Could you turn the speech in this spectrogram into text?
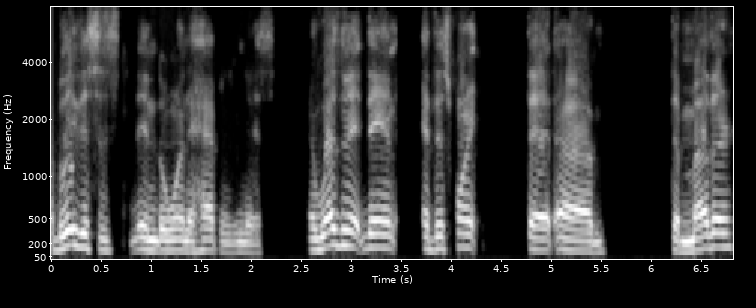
I believe this is in the one that happens in this. And wasn't it then at this point that um, the mother,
